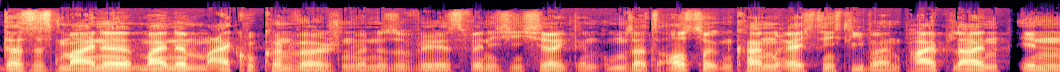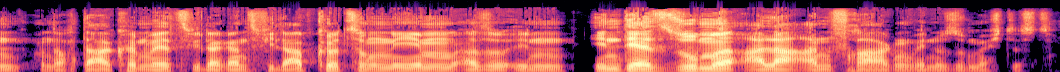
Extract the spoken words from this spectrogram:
das ist meine, meine Micro-Conversion, wenn du so willst. Wenn ich nicht direkt in Umsatz ausdrücken kann, rechne ich lieber in Pipeline. In, und auch da können wir jetzt wieder ganz viele Abkürzungen nehmen. Also in, in der Summe aller Anfragen, wenn du so möchtest.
